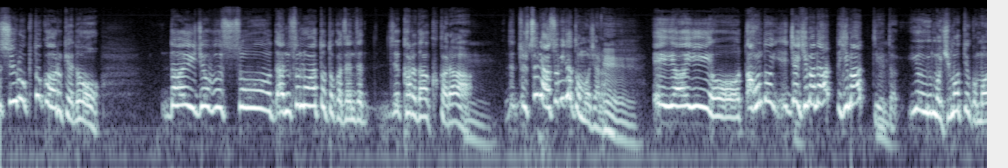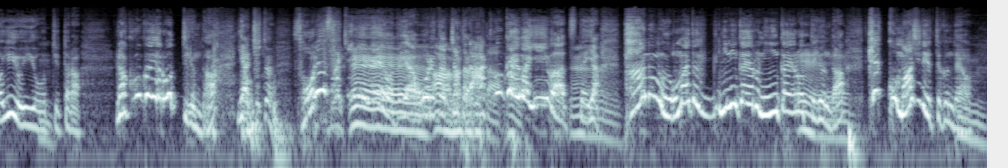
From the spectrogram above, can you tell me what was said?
収録とかあるけど大丈夫そう。あのその後とか全然体空くから、うん。で普通に遊びだと思うじゃない。ええ。いやいいよ。あ本当？じゃあ暇だ？って暇？って言った。ら、いやいやもう暇っていうかまあいいよいいよって言ったら、落語会やろうって言うんだ？いやちょっとそれ先に言えよええ。いや俺とあちょっと落語会はいいわっつって、うん。いや頼むお前と二人会やろう二人会やろうって言うんだ、ええ。結構マジで言ってくんだよ、うん。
